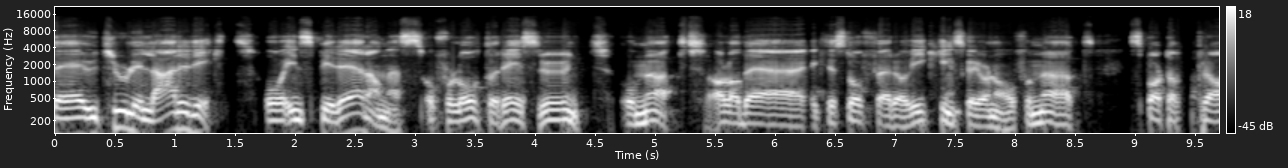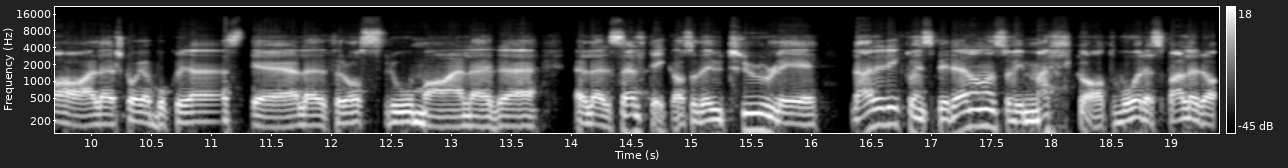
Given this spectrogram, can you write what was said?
det, er utrolig lærerikt og inspirerende å få lov til å reise rundt og møte alle det Kristoffer og Viking skal gjøre nå. og få møte Sparta Praha eller Stoja Bucuresti eller for oss Roma eller, eller Celtic. Altså, det er utrolig lærerikt og inspirerende, så vi merker at våre spillere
